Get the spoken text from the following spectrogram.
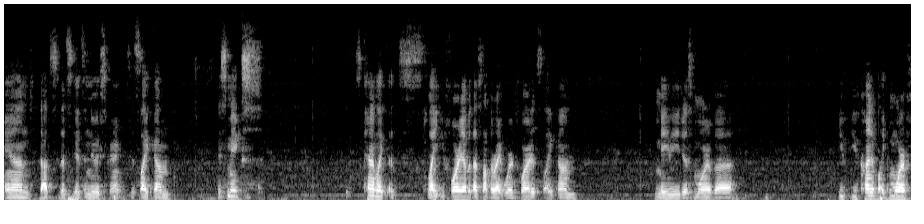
And that's it's it's a new experience. It's like um this makes it's kind of like a slight euphoria but that's not the right word for it. It's like um maybe just more of a you you kind of like more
